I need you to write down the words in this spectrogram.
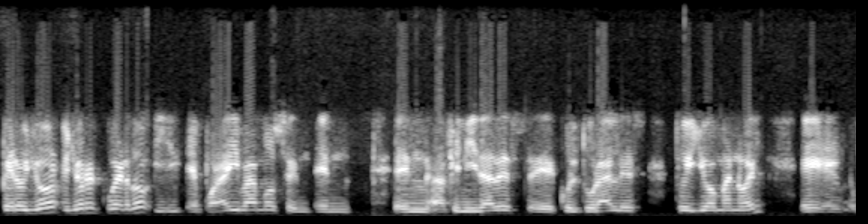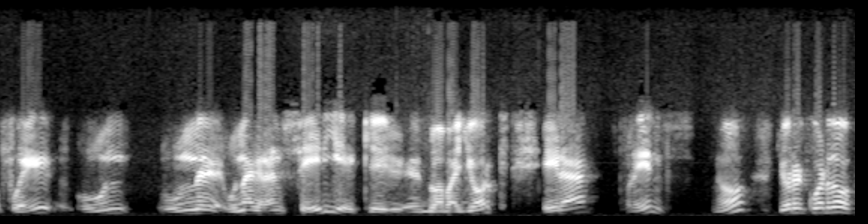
pero yo yo recuerdo, y eh, por ahí vamos en, en, afinidades eh, culturales, tú y yo, Manuel, eh, fue un, una, una gran serie que en Nueva York era Friends. ¿no? Yo recuerdo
